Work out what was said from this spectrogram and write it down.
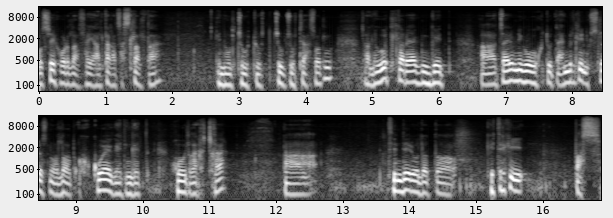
Улсын их хурлаа сая алдаага заслаа л да. Энэ бол зөв зөв зүйтэй асуудал. За нөгөө талаар яг ингээд зарим нэгэн хүүхдүүд амьдралын нөхцлөөс нь болоод өгөхгүй гэд ингээд хууль гаргачаар а тэн дээр бол одоо гитрхи бас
